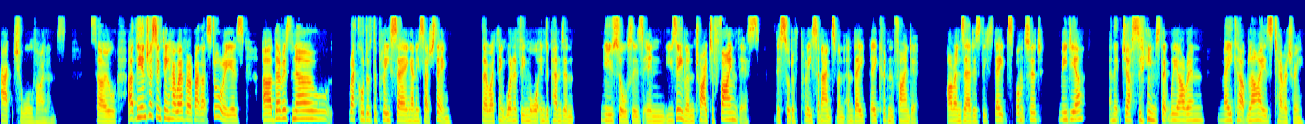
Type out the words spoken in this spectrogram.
actual violence. So, uh, the interesting thing, however, about that story is uh, there is no record of the police saying any such thing. So, I think one of the more independent news sources in New Zealand tried to find this this sort of police announcement, and they they couldn't find it. RNZ is the state sponsored media, and it just seems that we are in make up lies territory.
